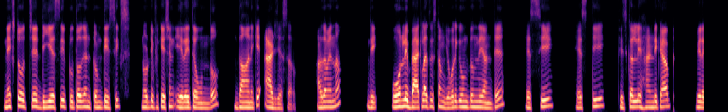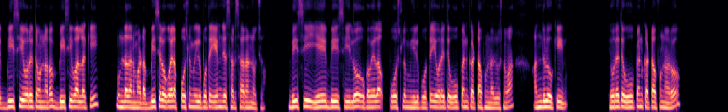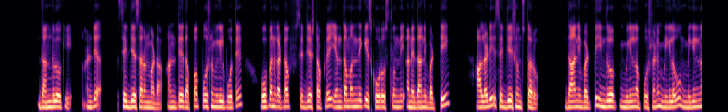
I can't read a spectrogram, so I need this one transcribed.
నెక్స్ట్ వచ్చే DSC two thousand twenty six notification ఏదైతే ఉందో దానికి యాడ్ చేస్తారు. అర్థమైందా? ది ఓన్లీ బ్యాక్లాగ్ సిస్టమ్ ఎవరికి ఉంటుంది అంటే ఎస్సీ ఎస్టీ ఫిజికల్లీ హ్యాండిక్యాప్డ్ వీళ్ళకి బీసీ ఎవరైతే ఉన్నారో బీసీ వాళ్ళకి ఉండదన్నమాట. బీసీలో ఒకవేళ పోస్టులు మిగిలిపోతే ఏం చేస్తారు సార్ అనొచ్చు? బీసీ ఏబీసీలో ఒకవేళ పోస్టులు మిగిలిపోతే ఎవరైతే ఓపెన్ కట్ ఆఫ్ ఉన్నారో చూసినావా? అందులోకి ఎవరైతే ఓపెన్ కట్ ఆఫ్ ఉన్నారో అందులోకి అంటే సెట్ చేశారనమాట అంతే తప్ప పోస్టులు మిగిలిపోతే ఓపెన్ కట్ ఆఫ్ సెట్ చేసేటప్పుడే ఎంతమందికి స్కోర్ వస్తుంది అనే దాన్ని బట్టి ఆల్రెడీ సెట్ చేసి ఉంచుతారు. దాన్ని బట్టి ఇందులో మిగిలిన పోస్టులని మిగిలవు మిగిలిన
